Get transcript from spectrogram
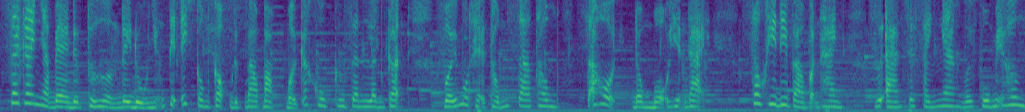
Xe gai nhà bè được thừa hưởng đầy đủ những tiện ích công cộng được bao bọc bởi các khu cư dân lân cận với một hệ thống giao thông, xã hội đồng bộ hiện đại. Sau khi đi vào vận hành, dự án sẽ sánh ngang với Phú Mỹ Hưng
